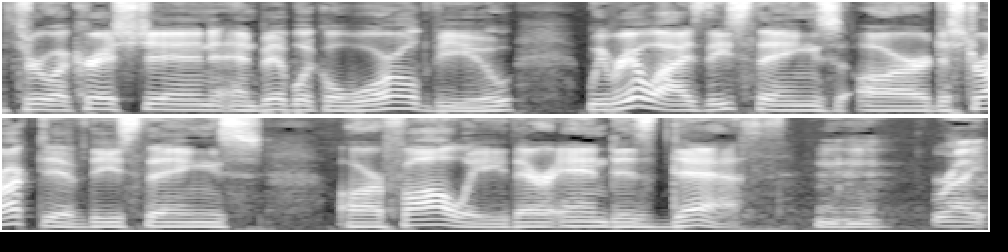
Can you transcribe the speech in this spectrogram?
through a Christian and biblical worldview, we realize these things are destructive. These things are folly. Their end is death. Mm-hmm. Right.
